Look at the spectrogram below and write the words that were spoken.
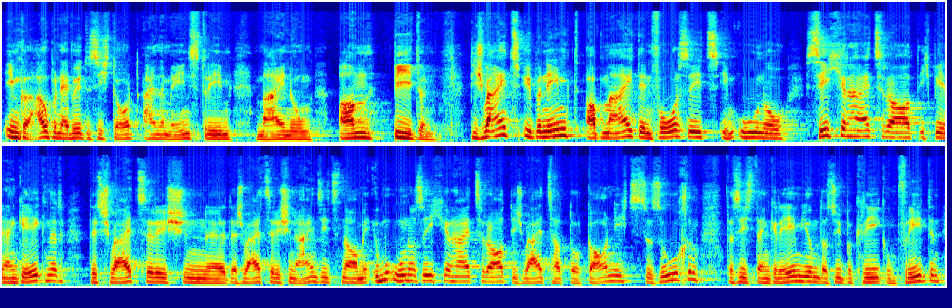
im Glauben, er würde sich dort einer Mainstream-Meinung anbieten. Die Schweiz übernimmt ab Mai den Vorsitz im UNO-Sicherheitsrat. Ich bin ein Gegner des schweizerischen, äh, der schweizerischen Einsitznahme im UNO-Sicherheitsrat. Die Schweiz hat dort gar nichts zu suchen. Das ist ein Gremium, das über Krieg und Frieden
